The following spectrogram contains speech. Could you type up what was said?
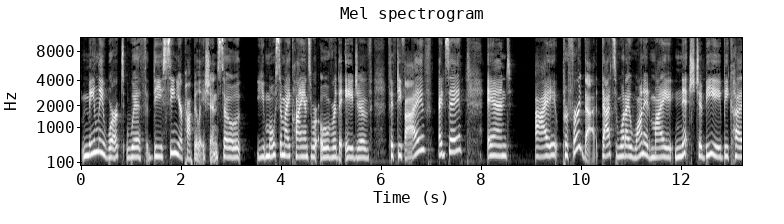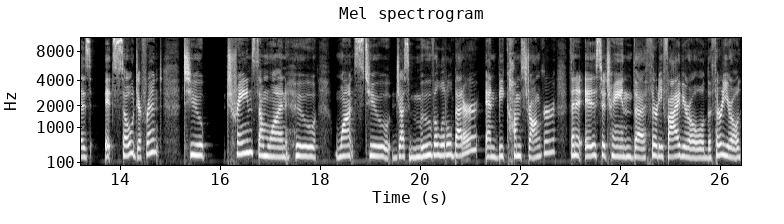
mainly worked with the senior population. So you, most of my clients were over the age of 55, I'd say. And I preferred that. That's what I wanted my niche to be because it's so different to train someone who wants to just move a little better and become stronger than it is to train the 35 year old, the 30 year old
